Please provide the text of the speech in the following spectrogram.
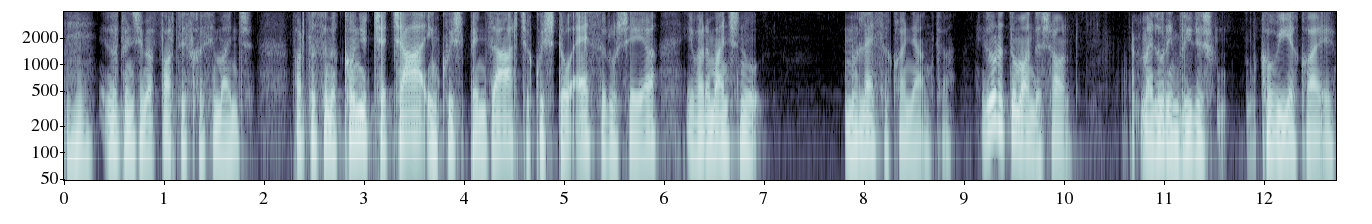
Mhm. E allora penso, ma forse è così mangia. Forse sono coniuce già in cui pensare, c'è questo essere uscire, e veramente non, non lesa qua neanche. E allora domanda schon. Ma allora in video con via qua è...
